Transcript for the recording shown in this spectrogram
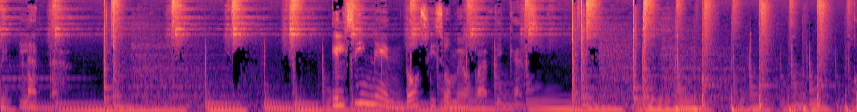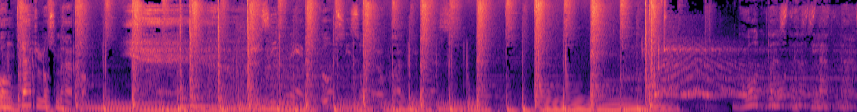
de plata. El cine en dosis homeopáticas. Con Carlos Narro. El cine en dosis homeopáticas. Gotas de plata.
